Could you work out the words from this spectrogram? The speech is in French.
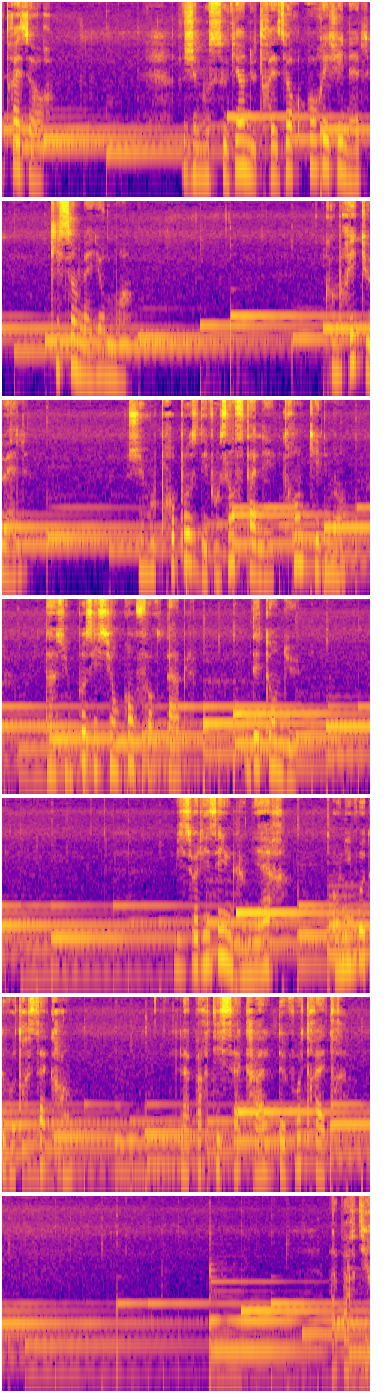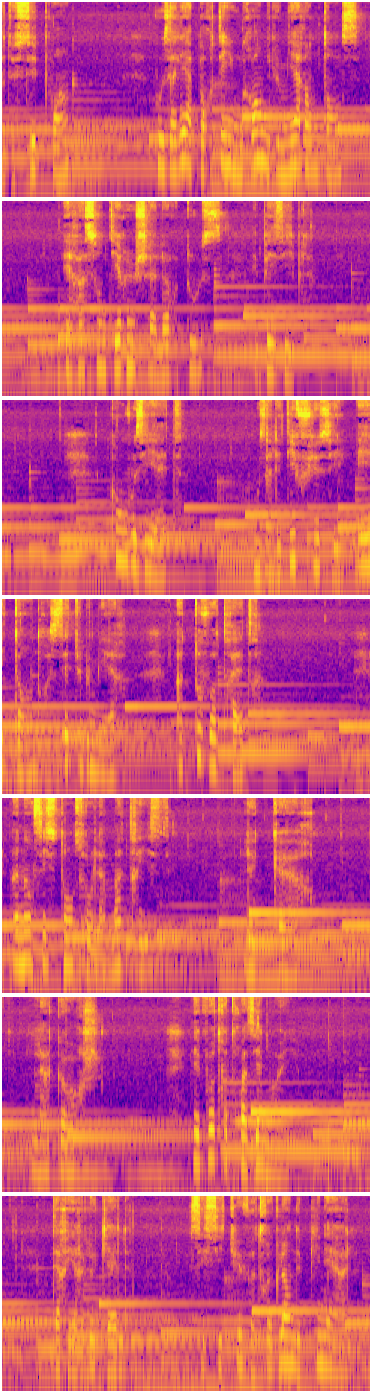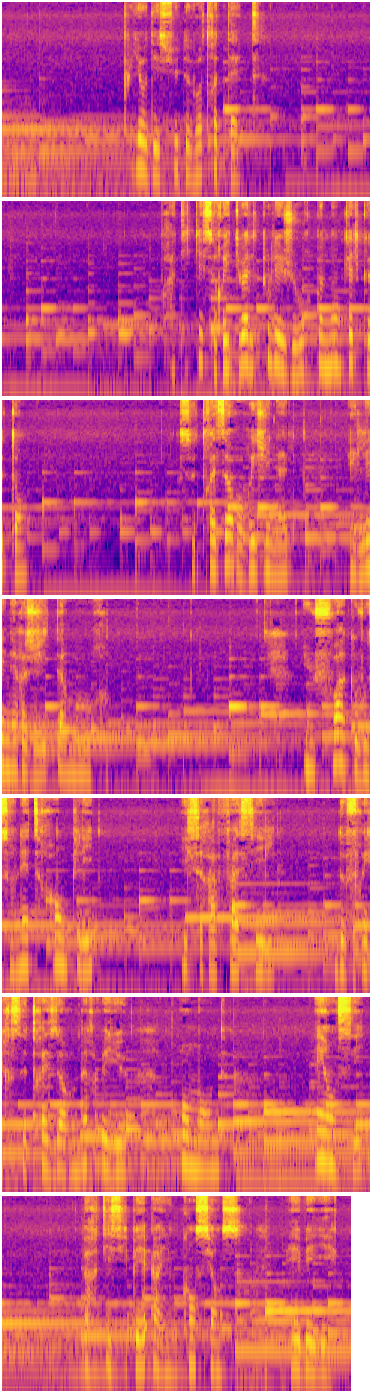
Trésor. Je me souviens du trésor originel qui sommeille en moi. Comme rituel, je vous propose de vous installer tranquillement dans une position confortable, détendue. Visualisez une lumière au niveau de votre sacrum, la partie sacrale de votre être. Partir de ce point, vous allez apporter une grande lumière intense et ressentir une chaleur douce et paisible. Quand vous y êtes, vous allez diffuser et étendre cette lumière à tout votre être en insistant sur la matrice, le cœur, la gorge et votre troisième œil, derrière lequel se situe votre glande pinéale, puis au-dessus de votre tête. Pratiquez ce rituel tous les jours pendant quelques temps. Ce trésor originel est l'énergie d'amour. Une fois que vous en êtes rempli, il sera facile d'offrir ce trésor merveilleux au monde et ainsi participer à une conscience éveillée.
